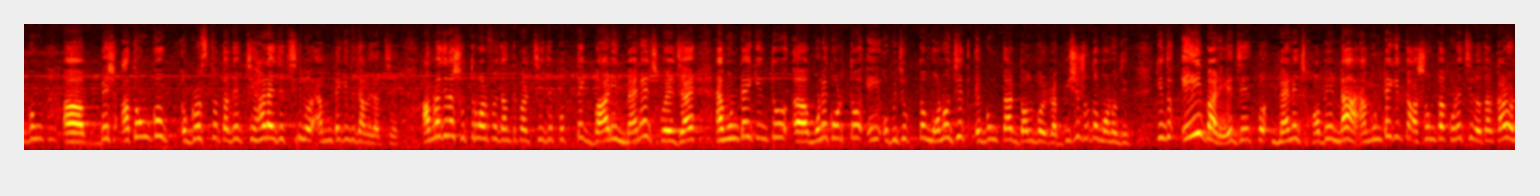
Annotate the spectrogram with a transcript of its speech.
এবং বেশ আতঙ্কগ্রস্ত তাদের চেহারায় যে ছিল এমনটাই কিন্তু জানা যাচ্ছে। আমরা যেটা সূত্র মারফত জানতে পারছি যে প্রত্যেক প্রত্যেকবারই ম্যানেজ হয়ে যায় এমনটাই কিন্তু মনে করতো এই অভিযুক্ত মনোজিৎ এবং তার দলবলরা বিশেষত মনোজিৎ। কিন্তু এইবারে যে ম্যানেজ হবে না এমনটাই কিন্তু আশঙ্কা করেছিল। তার কারণ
